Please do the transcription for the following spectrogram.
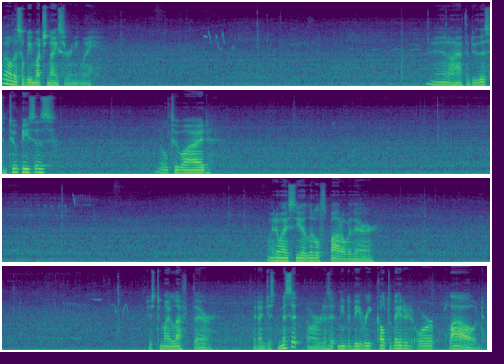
Well, this will be much nicer anyway. And I'll have to do this in two pieces. A little too wide. Why do I see a little spot over there? Just to my left there. Did I just miss it or does it need to be recultivated or plowed?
